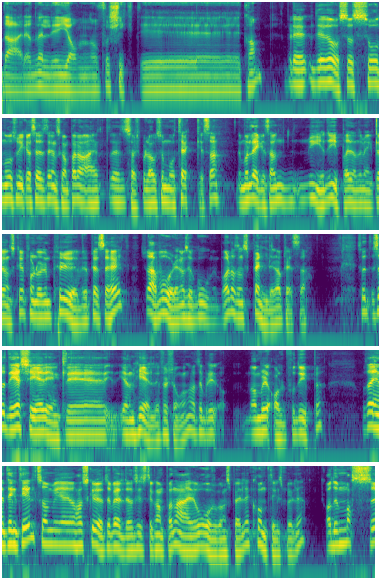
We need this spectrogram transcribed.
det, er en, veldig jevn og forsiktig kamp. Det, det er også så noe som vi ikke har sett i treningskamper, er et Sarpsborg-lag som må trekke seg. De må legge seg mye dypere enn de egentlig ønsker. For når de prøver å presse høyt, så er Vålerenga så gode med ball at de spiller av presset. Så, så, det skjer egentlig gjennom hele første omgang. At det blir man blir altfor dype. Og Det er en ting til som vi har skrøtet veldig de siste kampene, er overgangsspillet, kontringsspillet. Hadde masse,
